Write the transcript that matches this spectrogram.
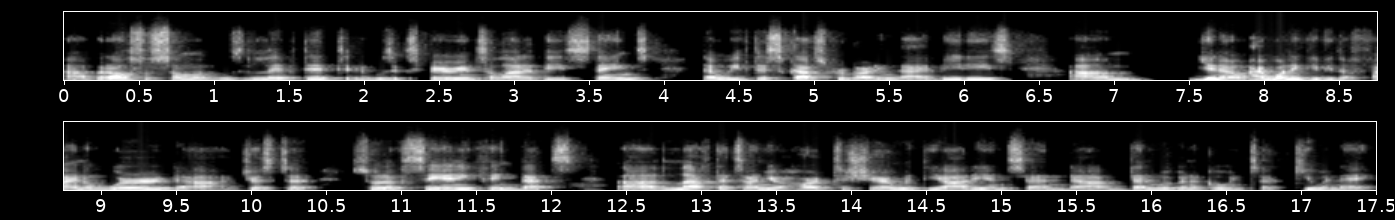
uh, but also someone who's lived it, who's experienced a lot of these things that we've discussed regarding diabetes. Um, you know, I want to give you the final word uh, just to sort of say anything that's uh, left that's on your heart to share with the audience, and um, then we're going to go into Q and A.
